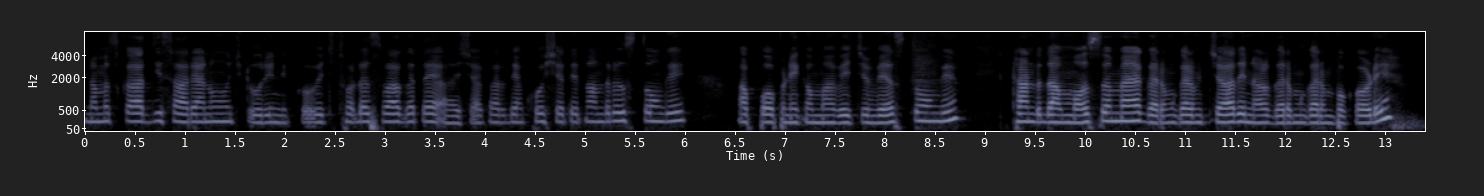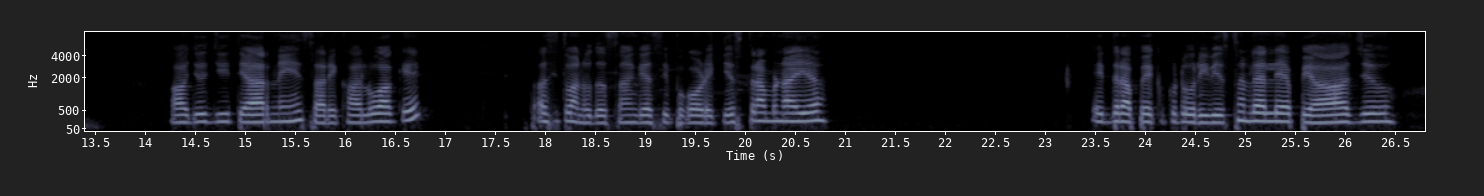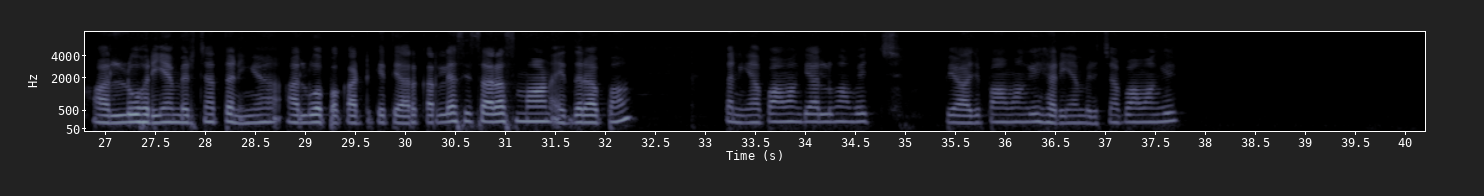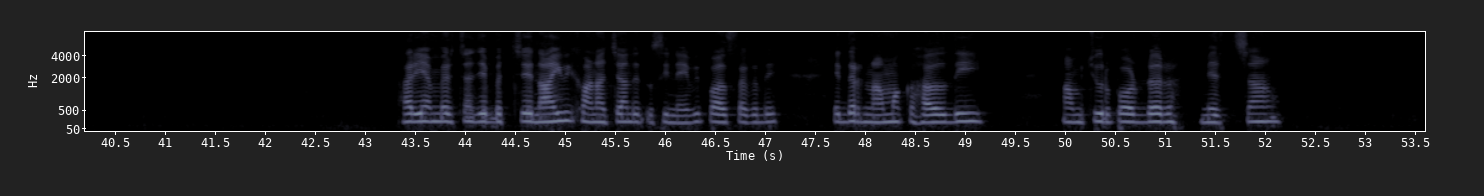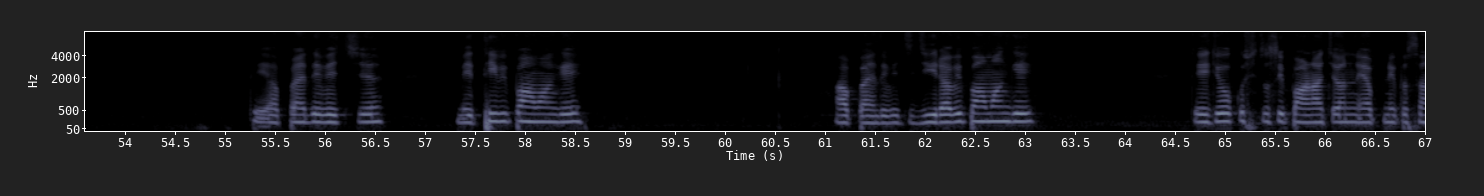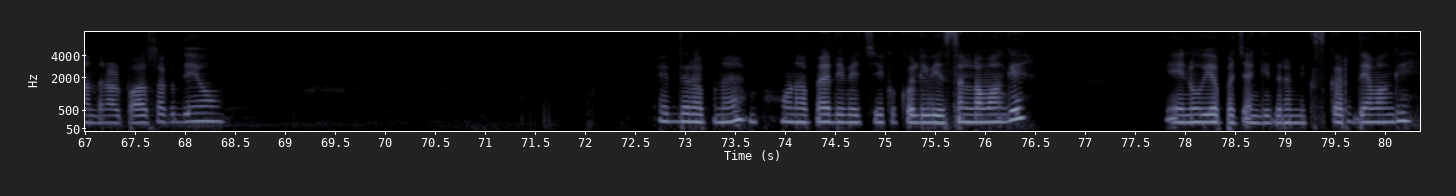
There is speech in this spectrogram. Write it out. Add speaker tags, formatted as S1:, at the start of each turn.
S1: ਨਮਸਕਾਰ ਜੀ ਸਾਰਿਆਂ ਨੂੰ, ਚਟੋਰੀ ਨਿੱਕੋ ਵਿੱਚ ਤੁਹਾਡਾ ਸਵਾਗਤ ਹੈ। ਆਸ਼ਾ ਕਰਦੇ ਹਾਂ ਖੁਸ਼ ਅਤੇ ਤੰਦਰੁਸਤ ਹੋਗੇ ਆਪੋ ਆਪਣੇ ਕੰਮਾਂ ਵਿੱਚ ਵਿਅਸਤ ਹੋਗੇ ਠੰਡ ਦਾ ਮੌਸਮ ਹੈ ਗਰਮ ਗਰਮ ਚਾਹ ਦੇ ਨਾਲ ਗਰਮ ਗਰਮ ਪਕੌੜੇ। ਆਜੋ ਜੀ, ਤਿਆਰ ਨੇ, ਸਾਰੇ ਖਾ ਲਓ ਆ ਕੇ। ਅਸੀਂ ਤੁਹਾਨੂੰ ਦੱਸਾਂਗੇ ਅਸੀਂ ਪਕੌੜੇ ਕਿਸ ਤਰ੍ਹਾਂ ਬਣਾਏ ਆ। ਇੱਧਰ ਆਪਾਂ ਇੱਕ ਕਟੋਰੀ ਵੇਸਣ ਲੈ ਲਿਆ, ਪਿਆਜ਼ ਆਲੂ, ਹਰੀਆਂ ਮਿਰਚਾਂ, ਧਨੀਆ, ਆਲੂ ਆਪਾਂ ਕੱਟ ਕੇ ਤਿਆਰ ਕਰ ਲਿਆ ਸੀ ਸਾਰਾ ਸਮਾਨ। ਇੱਧਰ ਆਪਾਂ ਧਨੀਆ ਪਾਵਾਂਗੇ ਆਲੂਆਂ ਵਿੱਚ, ਪਿਆਜ਼ ਪਾਵਾਂਗੇ, ਹਰੀਆਂ ਮਿਰਚਾਂ ਪਾਵਾਂਗੇ। ਹਰੀਆਂ ਮਿਰਚਾਂ ਜੇ ਬੱਚੇ ਨਾ ਹੀ ਵੀ ਖਾਣਾ ਚਾਹੁੰਦੇ, ਤੁਸੀਂ ਨਹੀਂ ਵੀ ਪਾ ਸਕਦੇ। ਇੱਧਰ ਨਮਕ, ਹਲਦੀ, ਅਮਚੂਰ ਪਾਊਡਰ, ਮਿਰਚਾਂ ਤੇ ਆਪਾਂ ਇਹਦੇ ਵਿੱਚ ਮੇਥੀ ਵੀ ਪਾਵਾਂਗੇ। ਆਪਾਂ ਇਹਦੇ ਵਿੱਚ ਜੀਰਾ ਵੀ ਪਾਵਾਂਗੇ। ਤੇ ਜੋ ਕੁਝ ਤੁਸੀਂ ਪਾਣਾ ਚਾਹੁੰਦੇ ਆਪਣੀ ਪਸੰਦ ਨਾਲ ਪਾ ਸਕਦੇ ਹੋ। ਇੱਧਰ ਆਪਣਾ, ਹੁਣ ਆਪਾਂ ਇਹਦੇ ਵਿੱਚ ਇੱਕ ਕੋਲੀ ਵੇਸਣ ਲਵਾਂਗੇ। ਇਹਨੂੰ ਵੀ ਆਪਾਂ ਚੰਗੀ ਤਰ੍ਹਾਂ ਮਿਕਸ ਕਰ ਦੇਵਾਂਗੇ।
